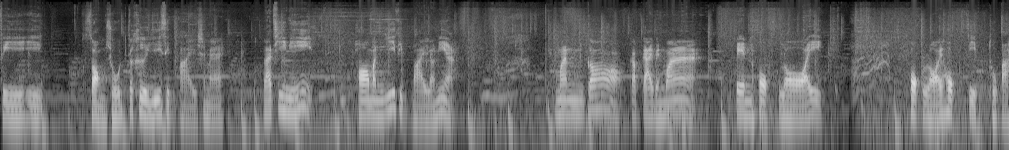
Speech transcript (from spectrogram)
ฟรีอีก 2 ชุดก็คือ 20ใบใช่ไหมและทีนี้พอมัน 20ใบแล้วเนี่ย มันก็กลับกลายเป็นว่าเป็น 600 660 ถูกปะ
